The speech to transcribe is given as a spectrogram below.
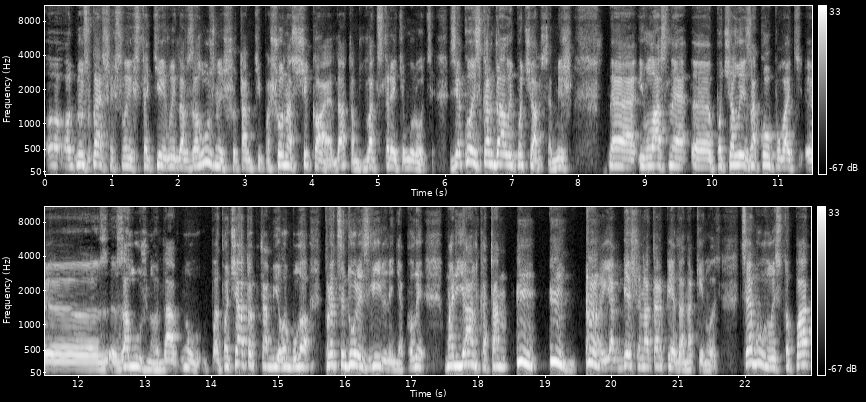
одну з перших своїх статей видав залужний, що там, типа, що нас чекає, да, там в 23-му році, з якої скандали почався між е, і власне е, почали закопувати е, залужного. Да, ну, початок там його було процедури звільнення, коли Мар'янка там. Як бешена торпеда накинулась. Це був листопад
